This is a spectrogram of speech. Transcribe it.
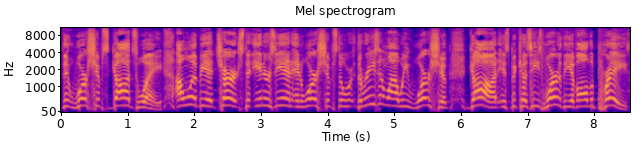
that worships God's way. I want to be at a church that enters in and worships. The, the reason why we worship God is because He's worthy of all the praise praise.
